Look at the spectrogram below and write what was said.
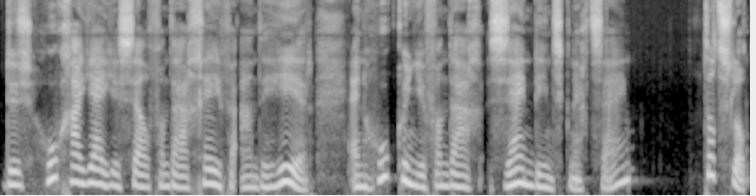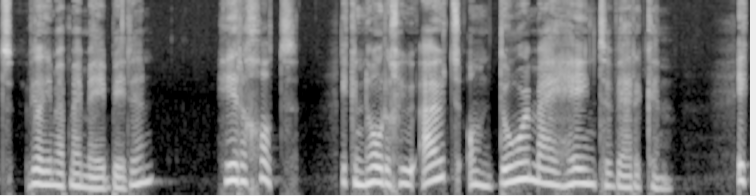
Dus hoe ga jij jezelf vandaag geven aan de Heer en hoe kun je vandaag Zijn dienstknecht zijn? Tot slot wil je met mij meebidden? Heere God, ik nodig u uit om door mij heen te werken. Ik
